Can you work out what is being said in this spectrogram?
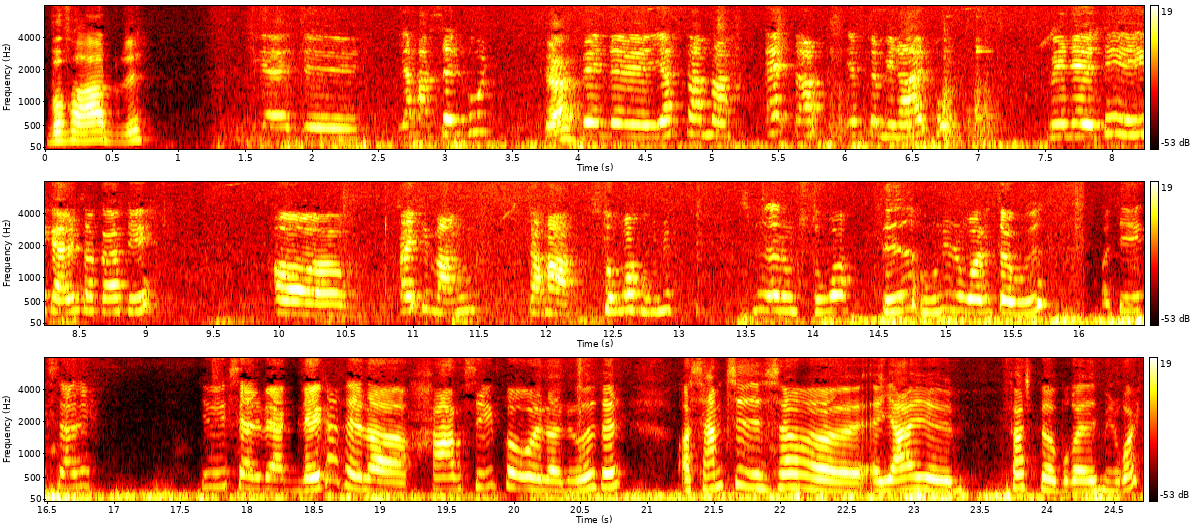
Hvorfor har du det? Fordi at, øh, jeg har selv hund, Ja. men øh, jeg samler alt op efter min egen hund. Men øh, det er ikke alle, der gør det. Og rigtig mange, der har store hunde, smider nogle store, fede hundelorte derude. Og det er ikke særlig, det er jo ikke særlig hverken lækkert eller rart at se på eller noget vel. Og samtidig så øh, er jeg øh, først blevet opereret i min ryg.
